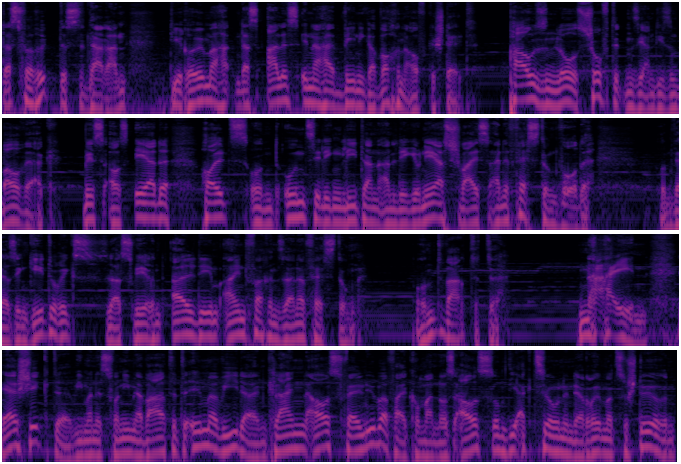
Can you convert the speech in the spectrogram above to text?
Das Verrückteste daran, die Römer hatten das alles innerhalb weniger Wochen aufgestellt. Pausenlos schufteten sie an diesem Bauwerk, bis aus Erde, Holz und unzähligen Litern an Legionärsschweiß eine Festung wurde. Und Vercingetorix saß während all dem einfach in seiner Festung und wartete. Nein, er schickte, wie man es von ihm erwartete, immer wieder in kleinen Ausfällen Überfallkommandos aus, um die Aktionen der Römer zu stören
